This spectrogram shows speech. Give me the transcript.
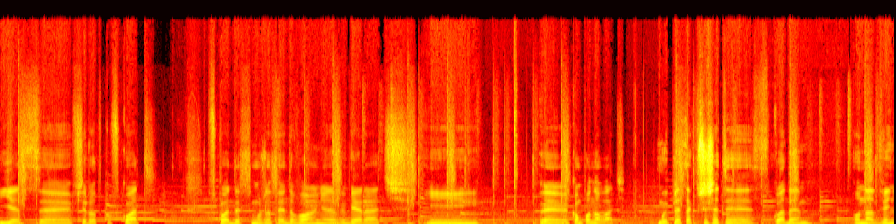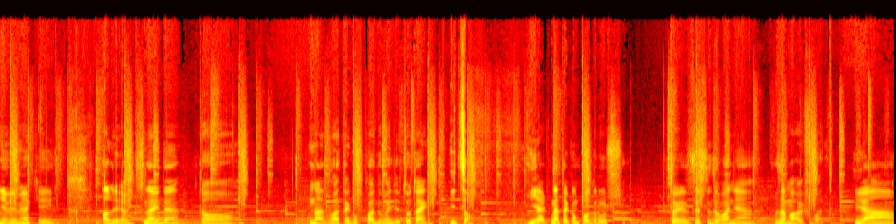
jest e, w środku wkład. Wkłady można sobie dowolnie wybierać i e, komponować. Mój plecak przyszedł z wkładem o nazwie nie wiem jakiej, ale jak znajdę, to nazwa tego wkładu będzie tutaj. I co? Jak na taką podróż, to jest zdecydowanie za mały wkład. Ja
